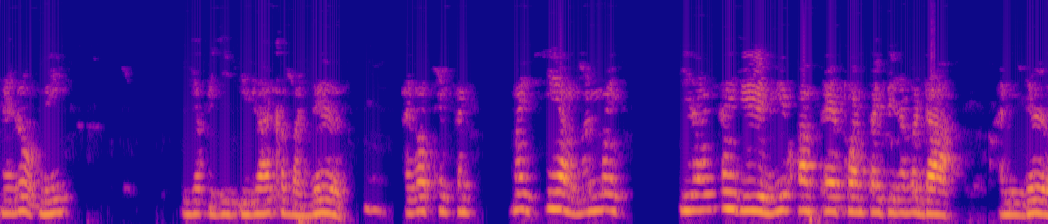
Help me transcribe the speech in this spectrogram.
ในโลกนี้อย่าไปยินดีร้ายกับมันเด้อไอ้ว่าเป็นมันไม่เที่ยงมันไม่ดีร้ายทั้งยืนมีความแปรปรวนไปเป็นธรรมดาอันนี้เด้อ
